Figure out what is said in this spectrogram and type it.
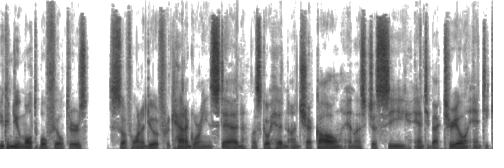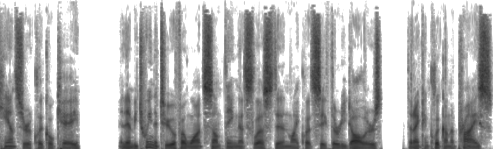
You can do multiple filters. So if I want to do it for category instead, let's go ahead and uncheck all and let's just see antibacterial, anti-cancer, click OK. And then between the two, if I want something that's less than like let's say $30, then I can click on the price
